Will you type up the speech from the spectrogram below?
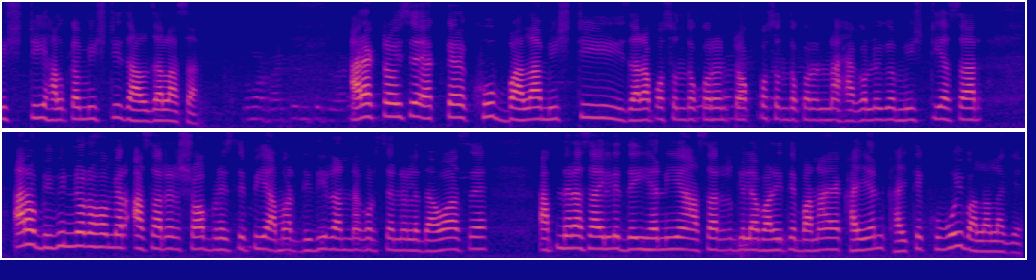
মিষ্টি, হালকা মিষ্টি, ঝাল ঝাল আচার। আর একটা হইছে একেবারে খুব বালা, মিষ্টি যারা পছন্দ করেন, টক পছন্দ করেন না হাগলিগে মিষ্টি আচার। আরও বিভিন্ন রকমের আচারের সব রেসিপি আমার দিদির রান্নাঘর চ্যানেলে দেওয়া আছে। আপনারা চাইলে দেইহা নিয়ে আচারগুলা বাড়িতে বানায় খাইয়েন, খাইতে খুবই ভালো লাগে।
